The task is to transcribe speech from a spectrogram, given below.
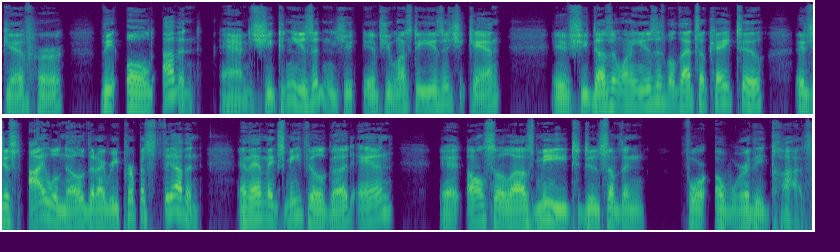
give her the old oven? And she can use it, and she, if she wants to use it, she can. If she doesn't want to use it, well, that's okay too. It's just I will know that I repurposed the oven. And that makes me feel good. And it also allows me to do something for a worthy cause.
